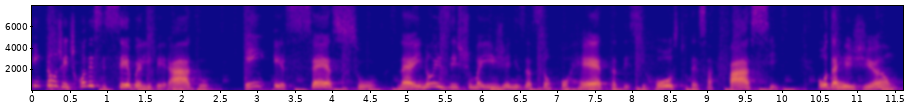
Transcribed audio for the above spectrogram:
Então, gente, quando esse sebo é liberado em excesso, né, e não existe uma higienização correta desse rosto, dessa face ou da região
